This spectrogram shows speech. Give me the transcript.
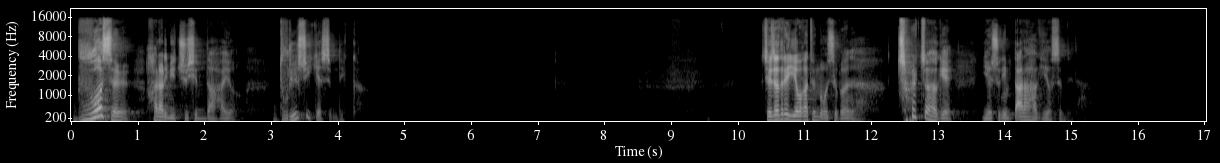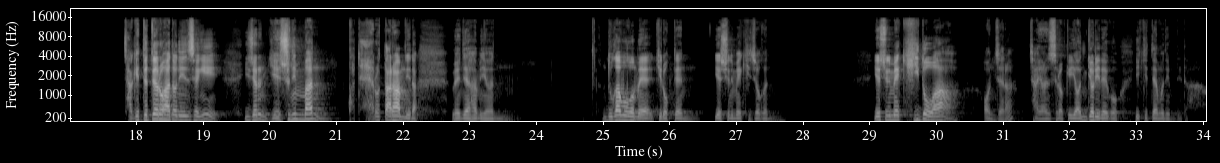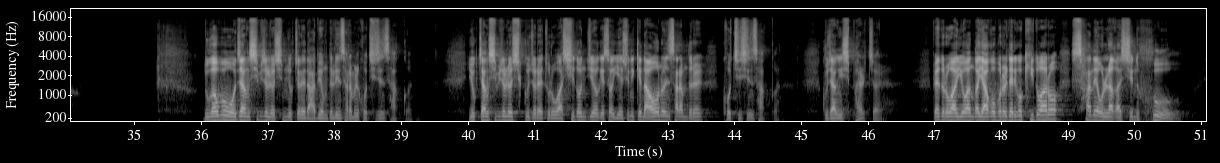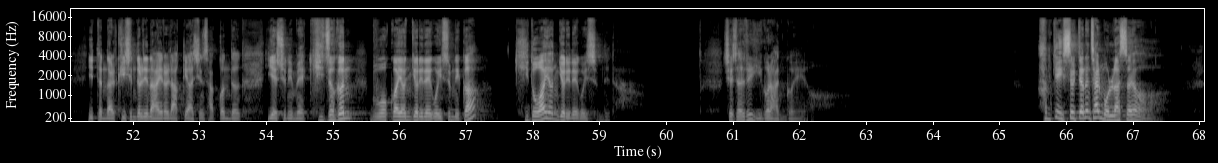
무엇을 하나님이 주신다 하여 누릴 수 있겠습니까? 제자들의 이와 같은 모습은 철저하게 예수님 따라하기였습니다. 자기 뜻대로 하던 인생이 이제는 예수님만 그대로 따라합니다. 왜냐하면 누가복음에 기록된 예수님의 기적은 예수님의 기도와 언제나 자연스럽게 연결이 되고 있기 때문입니다. 누가복음 5장 12절로 16절에 나병 들린 사람을 고치신 사건. 6장 12절로 19절에 들어와 시돈 지역에서 예수님께 나오는 사람들을 고치신 사건. 9장 28절. 베드로와 요한과 야고보를 데리고 기도하러 산에 올라가신 후 이튿날 귀신 들린 아이를 낫게 하신 사건 등 예수님의 기적은 무엇과 연결이 되고 있습니까? 기도와 연결이 되고 있습니다. 제자들이 이걸 안 거예요. 함께 있을 때는 잘 몰랐어요.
